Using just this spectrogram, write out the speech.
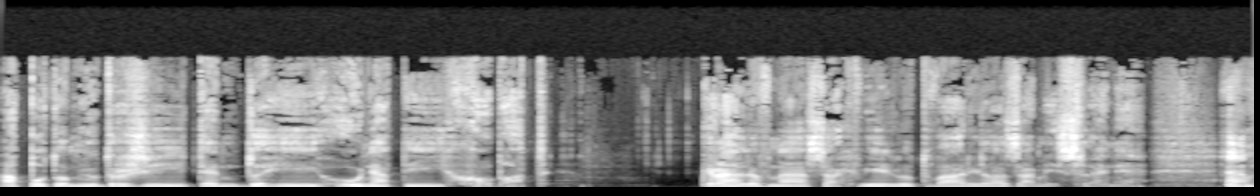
a potom ju drží ten dlhý, huňatý chobot. Kráľovná sa chvíľu tvárila zamyslenie. Hm,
